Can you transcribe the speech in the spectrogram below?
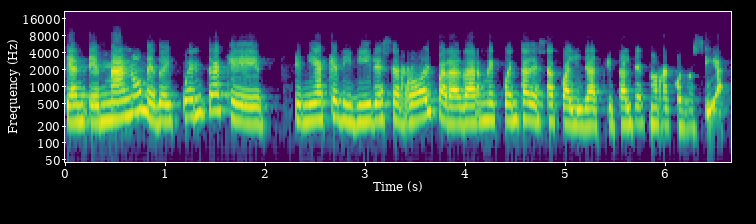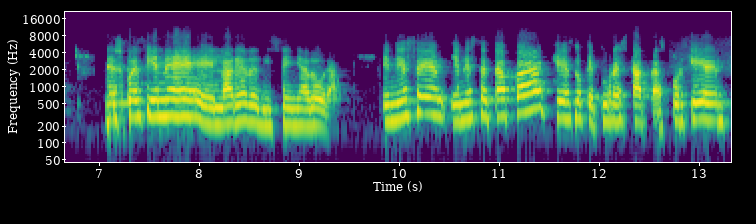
de antemano me doy cuenta que tenía que vivir ese rol para darme cuenta de esa cualidad que tal vez no reconocía. Después viene el área de diseñadora. En, ese, en esta etapa, ¿qué es lo que tú rescatas? Porque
